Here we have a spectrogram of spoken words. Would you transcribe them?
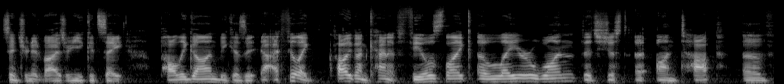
since you're an advisor, you could say, Polygon because it, I feel like Polygon kind of feels like a layer one that's just uh, on top of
